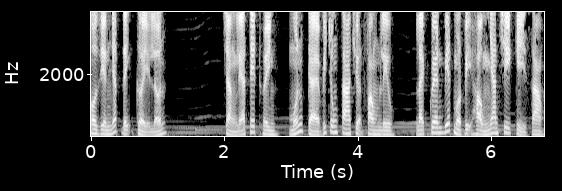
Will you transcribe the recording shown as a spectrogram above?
Hồ Diên Nhất Định cười lớn: "Chẳng lẽ Tết huynh muốn kể với chúng ta chuyện phong lưu, lại quên biết một vị hồng nhan chi kỷ sao?"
